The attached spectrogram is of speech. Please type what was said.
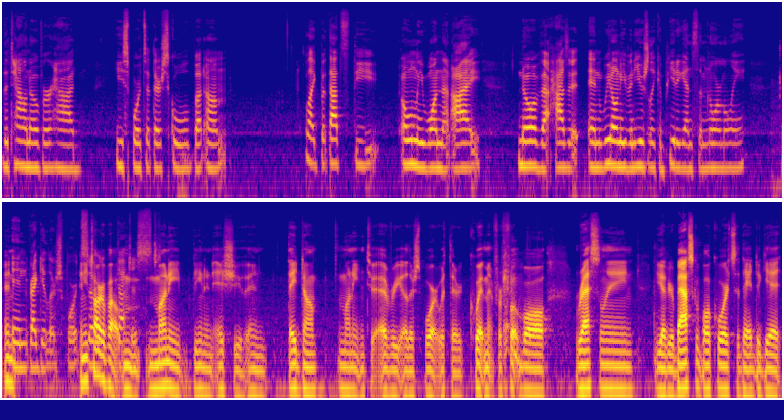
the town over had esports at their school, but um, like, but that's the only one that I know of that has it, and we don't even usually compete against them normally And in regular sports. and you so talk about m- money being an issue, and they dump money into every other sport with their equipment for football, wrestling. You have your basketball courts that they had to get.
